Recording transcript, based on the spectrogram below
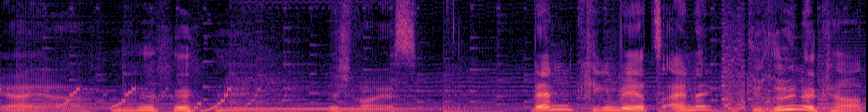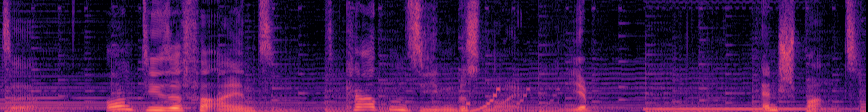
ja, ja. ich weiß. Dann kriegen wir jetzt eine grüne Karte. Und diese vereint Karten 7 bis 9. Yep. Entspannt.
